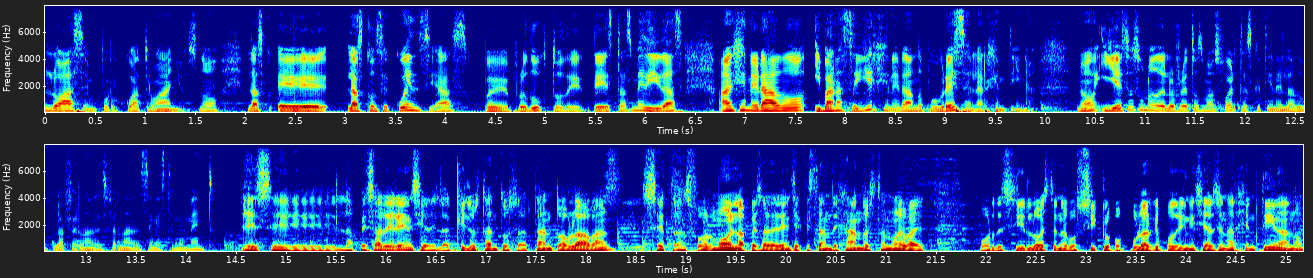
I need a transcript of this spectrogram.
lo hacen por cuatro años. ¿no? Las, eh, las consecuencias, eh, producto de, estas medidas, han generado y van a seguir generando pobreza en la Argentina. ¿no? Y eso es uno de los retos más fuertes que tiene la dupla Fernández-Fernández en este momento. Es eh, la pesada herencia de la que ellos tanto, tanto hablaban, se transformó en la pesada herencia que están dejando esta nueva por decirlo, este nuevo ciclo popular que podría iniciarse en Argentina, ¿no?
